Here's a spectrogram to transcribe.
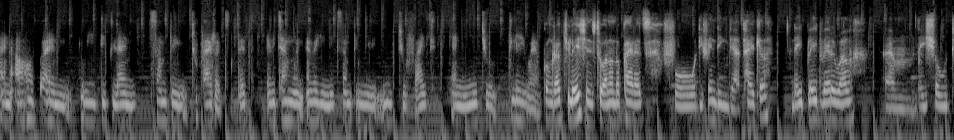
and I hope um, we did learn something to pirates that every time whenever you need something you need to fight and you need to play well. Congratulations to orlando pirates for defending their title. They played very well. Um, they showed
